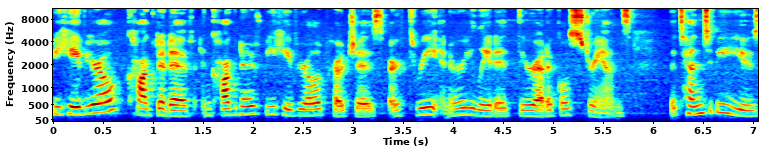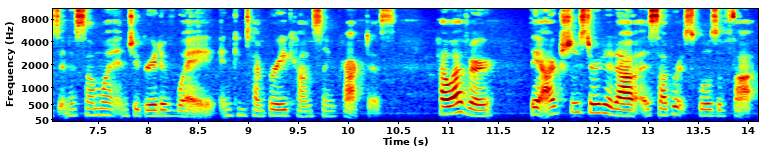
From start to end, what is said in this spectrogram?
Behavioral, cognitive, and cognitive behavioral approaches are three interrelated theoretical strands that tend to be used in a somewhat integrative way in contemporary counseling practice. However, they actually started out as separate schools of thought.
